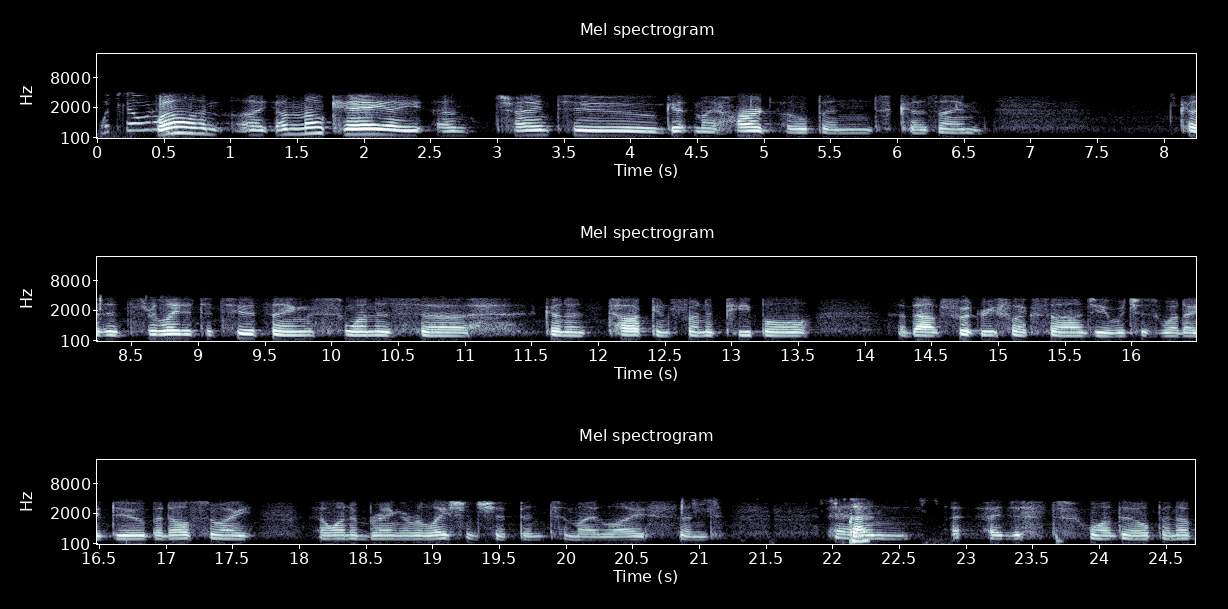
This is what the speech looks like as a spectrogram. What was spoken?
What's going on? Well, I'm I, I'm okay. I I'm trying to get my heart opened because I'm because it's related to two things. One is uh, going to talk in front of people about foot reflexology, which is what I do, but also I I want to bring a relationship into my life and Okay. and I, I just want to open up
